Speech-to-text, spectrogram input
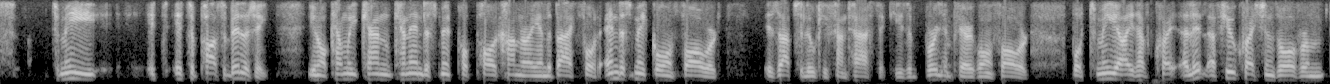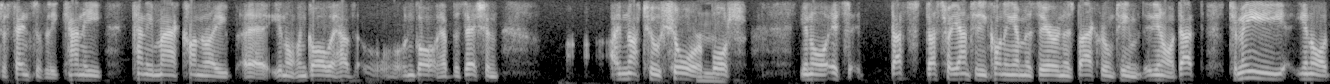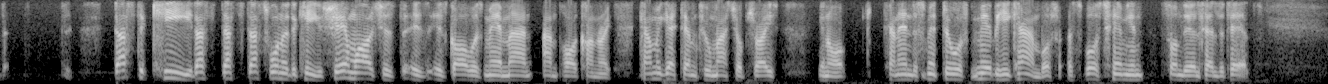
to me, it's it's a possibility. You know, can we can can Enda Smith put Paul Conroy in the back foot? Enda Smith going forward is absolutely fantastic. He's a brilliant player going forward. But to me, I'd have quite a little, a few questions over him defensively. Can he can he mark Conroy? Uh, you know, when Galway have when Galway have possession, I'm not too sure. Mm. But you know, it's that's that's why Anthony Cunningham is there in his backroom team. You know, that to me, you know, that's the key. That's that's that's one of the keys. Shane Walsh is is, is Galway's main man, and Paul Conroy. Can we get them two matchups right? You know, can Enda Smith do it? Maybe he can, but I suppose Damien Sunday will tell the tale.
